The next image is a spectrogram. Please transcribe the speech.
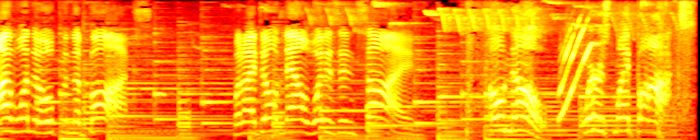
I want to open the box, but I don't know what is inside. Oh no! Where's my box?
